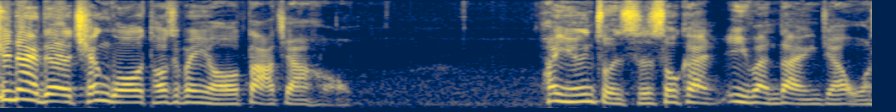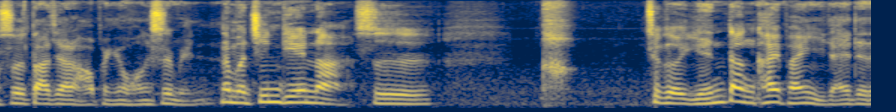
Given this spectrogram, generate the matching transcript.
亲爱的全国投资朋友，大家好，欢迎准时收看《亿万大赢家》，我是大家的好朋友黄世明。那么今天呢是这个元旦开盘以来的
